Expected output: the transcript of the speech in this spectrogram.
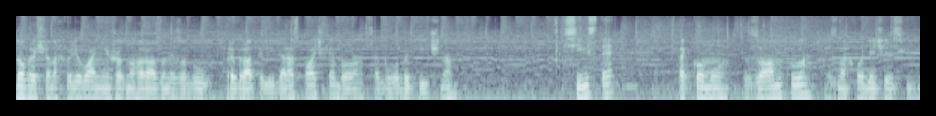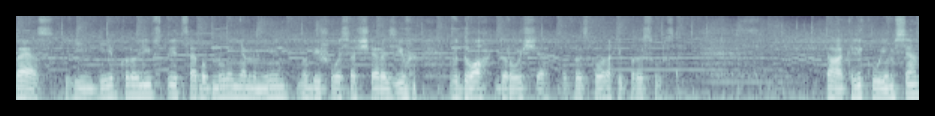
Добре, що на хвилюванні жодного разу не забув прибрати лідера з пачки, бо це було б епічно. Сісти в такому замку, знаходячись без гільдії в королівстві, це б обнулення мені обійшлося ще разів в два дорожче по прискорах і по ресурсах. Так, лікуємося.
